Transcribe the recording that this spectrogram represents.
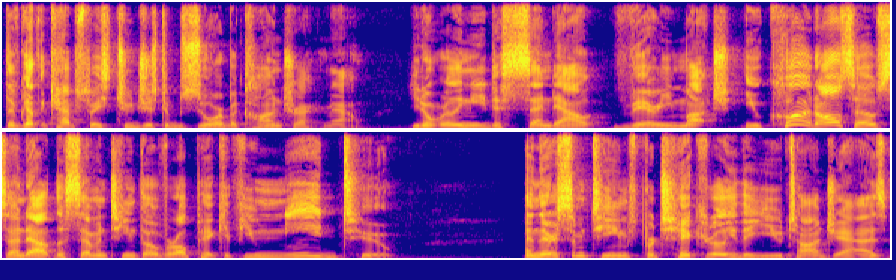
They've got the cap space to just absorb a contract now you don't really need to send out very much. You could also send out the 17th overall pick if you need to. And there's some teams, particularly the Utah Jazz,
